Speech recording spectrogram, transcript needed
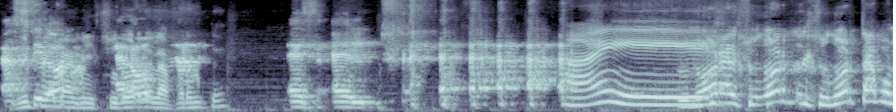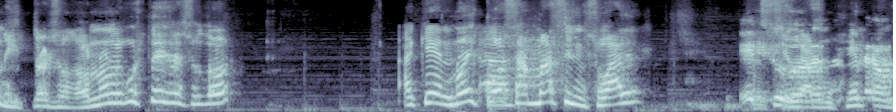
el sudor de la frente? Es el... Ay. Sudor, el sudor, el sudor está bonito, el sudor. ¿No le gusta ese sudor? ¿A quién? No hay ah. cosa más sensual. El sudor la mujer el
